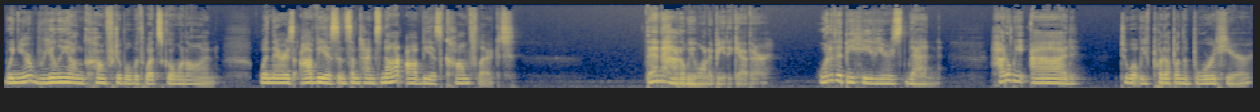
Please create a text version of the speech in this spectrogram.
when you're really uncomfortable with what's going on, when there is obvious and sometimes not obvious conflict, then how do we want to be together? What are the behaviors then? How do we add to what we've put up on the board here?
